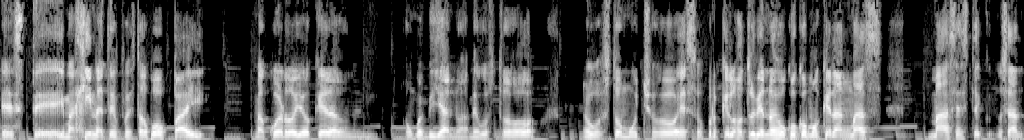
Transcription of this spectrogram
Este, imagínate, pues Taupo Pai, me acuerdo yo que era un, un buen villano. ah, Me gustó, me gustó mucho eso. Porque los otros villanos de Goku como que eran más, más este, o sea,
